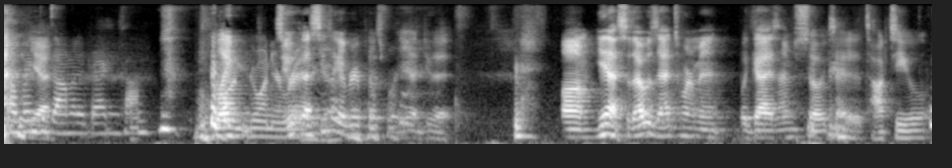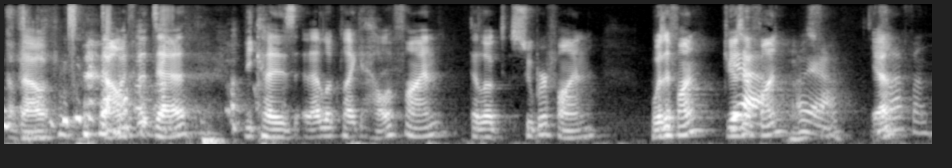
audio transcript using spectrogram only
I'll bring Yeah. the Dama to Dragon Con. Go, Like, on, go on your Dude, that seems like a great place for you. Yeah, do that. Um, yeah, so that was that tournament. But guys, I'm so excited to talk to you about Dama to the Death because that looked like hella fun. That looked super fun. Was it fun? Do you guys have fun? Oh yeah. A Yeah. lot fun.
